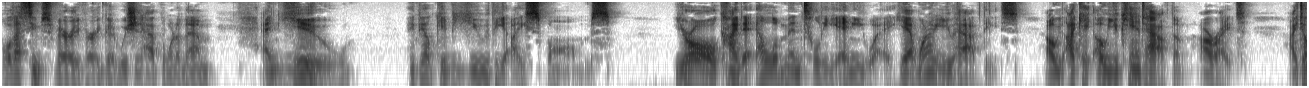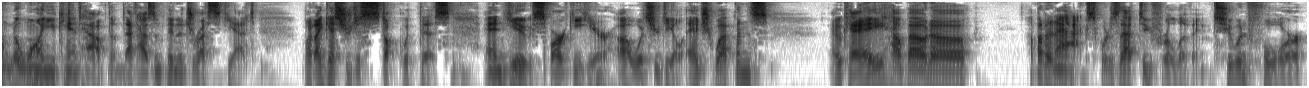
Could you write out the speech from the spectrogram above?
Well, that seems very, very good. We should have one of them. And you, maybe I'll give you the ice bombs. You're all kind of elementally anyway. Yeah, why don't you have these? Oh, I can't, oh, you can't have them. All right. I don't know why you can't have them. That hasn't been addressed yet but I guess you're just stuck with this. And you, Sparky here, uh, what's your deal? Edge weapons? Okay, how about uh, how about an axe? What does that do for a living? Two and four.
